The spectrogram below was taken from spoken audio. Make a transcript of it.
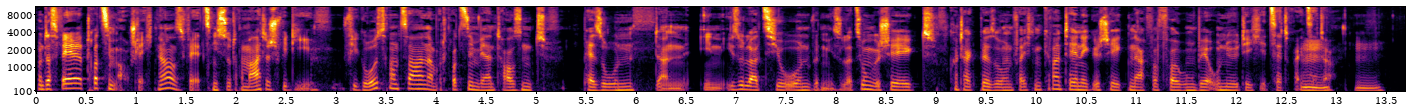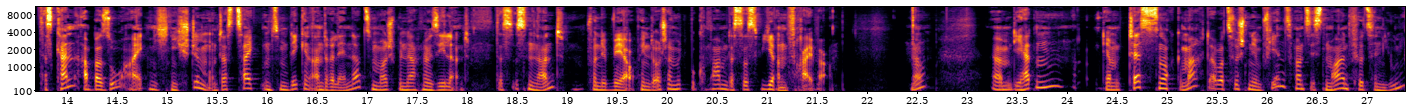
Und das wäre trotzdem auch schlecht. Ne? Das wäre jetzt nicht so dramatisch wie die viel größeren Zahlen, aber trotzdem wären 1000 Personen dann in Isolation, würden in Isolation geschickt, Kontaktpersonen vielleicht in Quarantäne geschickt, Nachverfolgung wäre unnötig, etc. etc. Mhm. Das kann aber so eigentlich nicht stimmen und das zeigt uns ein Blick in andere Länder, zum Beispiel nach Neuseeland. Das ist ein Land, von dem wir ja auch in Deutschland mitbekommen haben, dass das virenfrei war. Ne? Ähm, die hatten, die haben Tests noch gemacht, aber zwischen dem 24. Mai und 14. Juni,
